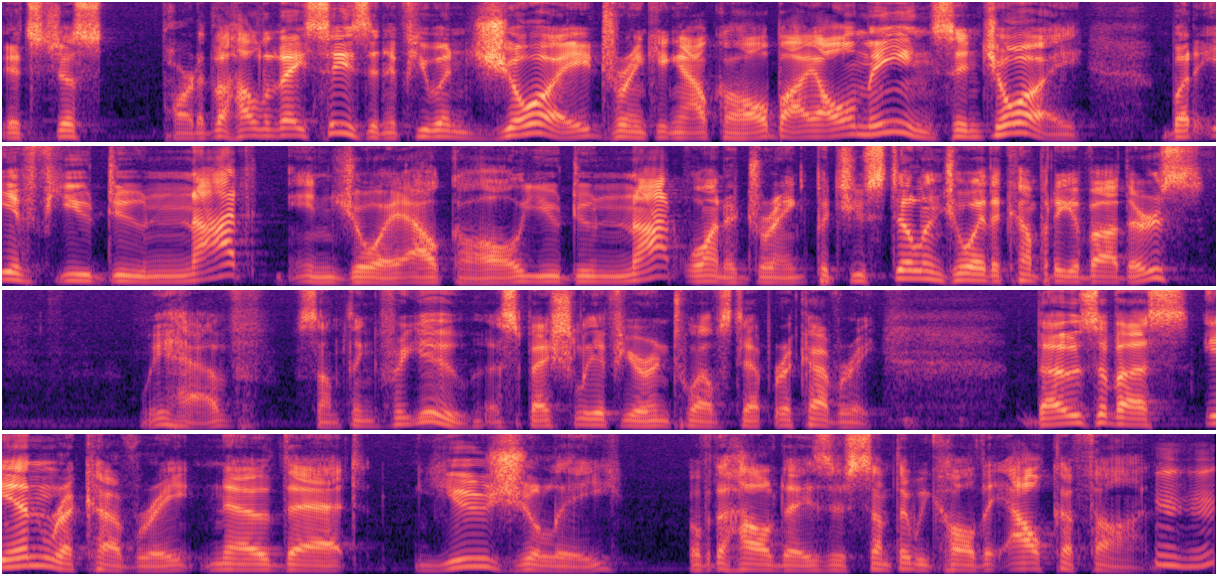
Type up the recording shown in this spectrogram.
It's just part of the holiday season. If you enjoy drinking alcohol, by all means, enjoy. But if you do not enjoy alcohol, you do not want to drink, but you still enjoy the company of others, we have something for you, especially if you're in 12 step recovery. Those of us in recovery know that usually over the holidays there's something we call the alkathon. Mm-hmm.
